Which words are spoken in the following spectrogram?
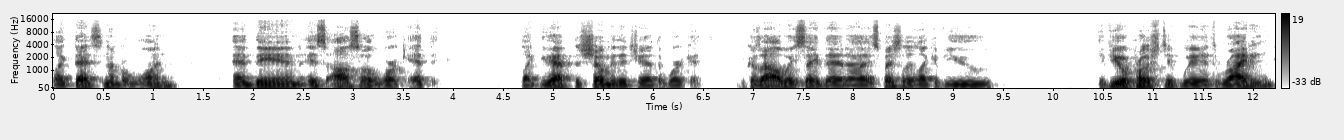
Like that's number one, and then it's also a work ethic. Like you have to show me that you have the work ethic. Because I always say that, uh, especially like if you if you approached it with writing,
